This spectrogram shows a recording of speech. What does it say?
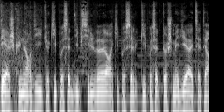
THQ Nordic, qui possède Deep Silver, qui possède, qui Koch Media, etc.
